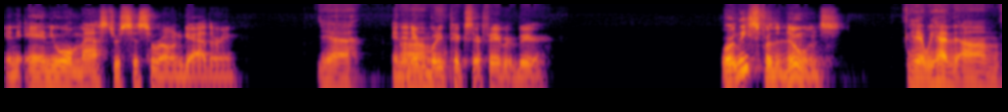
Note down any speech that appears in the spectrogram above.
an annual Master Cicerone gathering, yeah, and then Um, everybody picks their favorite beer, or at least for the new ones. yeah. We had um,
